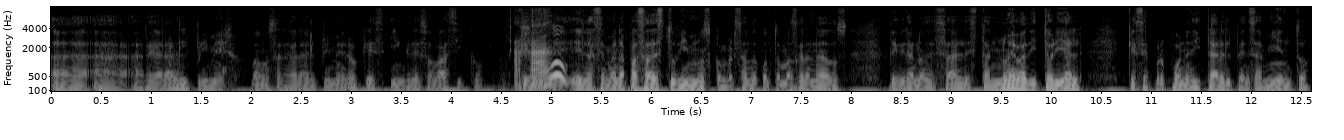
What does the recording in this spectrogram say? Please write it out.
a, regalar el primero. Vamos a regalar el primero que es ingreso básico. Eh, la semana pasada estuvimos conversando con Tomás Granados de Grano de Sal, esta nueva editorial que se propone editar el pensamiento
